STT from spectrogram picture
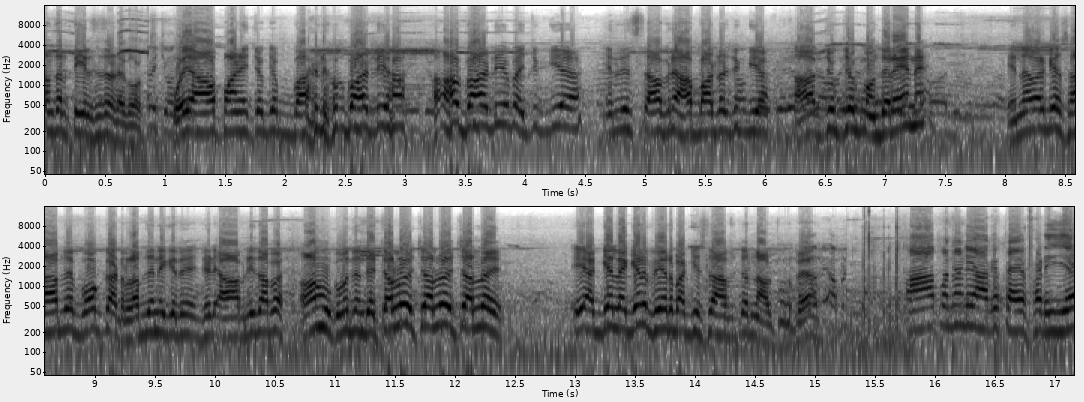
ਅੰਦਰ ਤੇਲ ਸੀ ਸਾਡੇ ਕੋਲ। ਓਏ ਆਹ ਪਾਣੀ ਚੁੱਕ ਕੇ ਬਾਲਟੀ ਬਾਲਟੀਆਂ ਆਹ ਬਾਲਟੀਆਂ ਭਾਈ ਚੁੱਕੀਆਂ। ਇਹਨਾਂ ਦੇ ਸਟਾਫ ਨੇ ਆਹ ਬਾਲਟਰ ਚੁੱਕੀਆਂ। ਆਪ ਚੁੱਕ ਚੁੱਕ ਪਾਉਂਦੇ ਰਹੇ ਨੇ। ਇਹਨਾਂ ਵਰਗੇ ਸਾਹਿਬ ਦੇ ਬਹੁਤ ਘੱਟ ਲੱਭਦੇ ਨੇ ਕਿਤੇ ਜਿਹੜੇ ਆਪ ਨਹੀਂ ਤਾਂ ਆਹ ਹੁਕਮ ਦਿੰਦੇ ਚਲੋ ਚਲੋ ਚਲੋ ਇਹ ਅੱਗੇ ਲੱਗੇ ਫੇਰ ਬਾਕੀ ਸਟਾਫ ਚ ਨਾਲ ਤੁਰ ਪਿਆ। ਆਪ ਉਹਨਾਂ ਨੇ ਆ ਕੇ ਪੈਪ ਫੜੀ ਆ।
